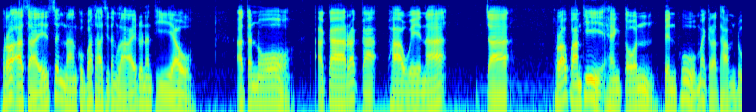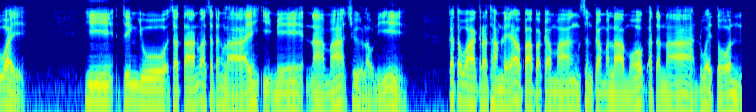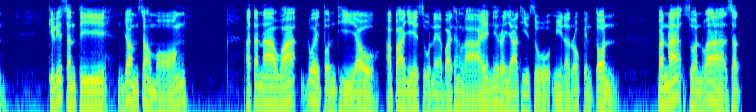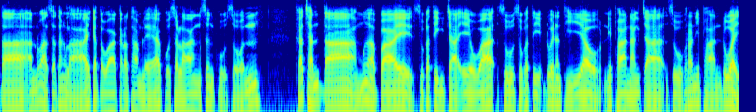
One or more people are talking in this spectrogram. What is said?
เพราะอาศัยซึ่งนางกุมภาทาสีทั้งหลายด้วยนั่นเทียว อัตโน อาการกะภาเวนะจะเพราะความที่แห่งตนเป็นผู้ไม่กระทำด้วยฮีจริงอยู่สตานว่าสัตว์ทั้งหลาย อิเม นามะชื่อเหล่านี้กัตวากระทำแล้วปาปกรรมัง ซึ่งกรรมลามกอัตนาด้วยตน กิริสันติย่อมเศร้าหมอง อัตนาวะด้วยตนเทียว อปาเยสุในอบายทั้งหลาย นิรยาทีสุมีนรกเป็นต้นปณะส่วนว่าสตาอันว่าสัตว์ทั้งหลายกตวากระทำแล้วกุศลังซึ่งกุศลขฉันตาเมื่อไปสุคติงจาเอวะ สู่สุคติด้วยนั่นเทียว นิพพานังจาสู่พระนิพพานด้วย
